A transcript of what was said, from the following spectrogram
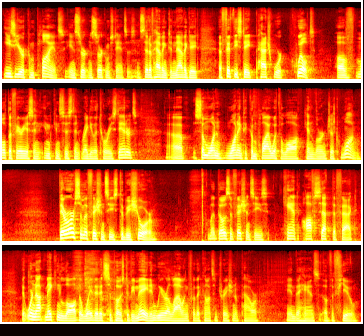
easier compliance in certain circumstances. Instead of having to navigate a 50 state patchwork quilt of multifarious and inconsistent regulatory standards, uh, someone wanting to comply with the law can learn just one. There are some efficiencies to be sure, but those efficiencies can't offset the fact that we're not making law the way that it's supposed to be made, and we are allowing for the concentration of power in the hands of the few.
